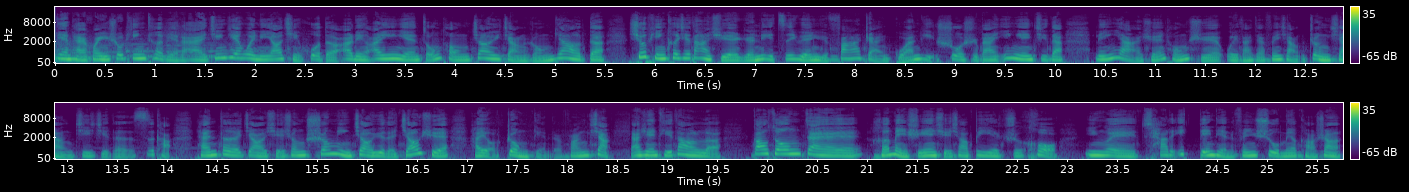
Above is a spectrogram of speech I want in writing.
电台，欢迎收听《特别的爱》。今天为您邀请获得二零二一年总统教育奖荣耀的修平科技大学人力资源与发展管理硕士班一年级的林雅璇同学，为大家分享正向积极的思考，谈特教学生生命教育的教学，还有重点的方向。雅璇提到了高中在和美实验学校毕业之后，因为差了一点点的分数，没有考上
